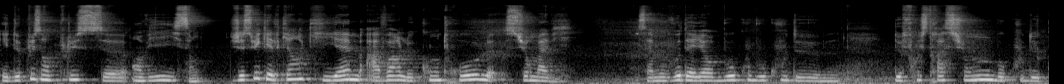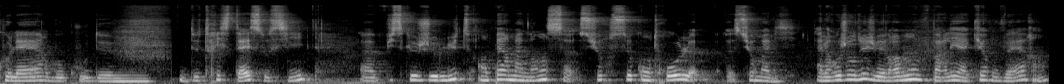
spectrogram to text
et de plus en plus euh, en vieillissant, je suis quelqu'un qui aime avoir le contrôle sur ma vie. Ça me vaut d'ailleurs beaucoup, beaucoup de, frustration, beaucoup de colère, beaucoup de, de tristesse aussi, euh, puisque je lutte en permanence sur ce contrôle sur ma vie. Alors aujourd'hui, je vais vraiment vous parler à cœur ouvert, hein,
